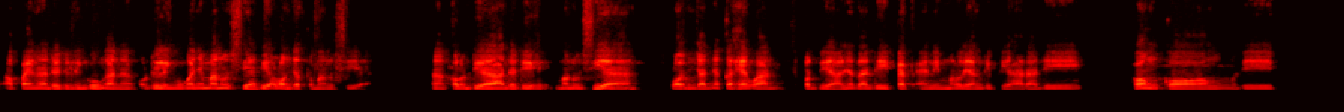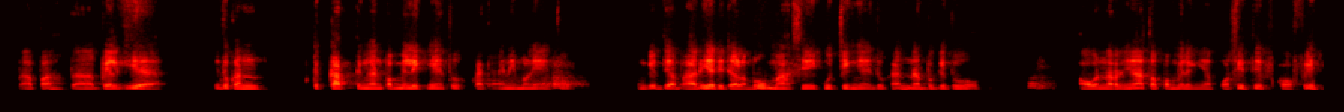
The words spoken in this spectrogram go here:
apa yang ada di lingkungan. Nah, kalau di lingkungannya manusia, dia loncat ke manusia. Nah, kalau dia ada di manusia, loncatnya ke hewan. Seperti halnya tadi pet animal yang dipelihara di Hong Kong, di apa Belgia. Itu kan dekat dengan pemiliknya itu pet animalnya itu. Mungkin tiap hari ya di dalam rumah si kucingnya itu kan. Nah, begitu ownernya atau pemiliknya positif COVID,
